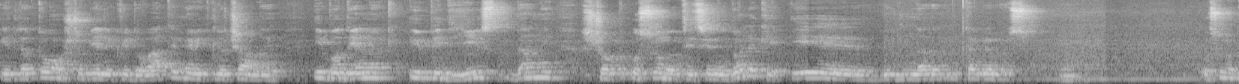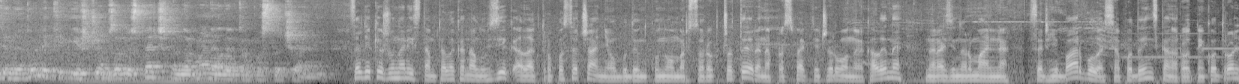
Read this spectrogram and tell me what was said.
і для того, щоб її ліквідувати, ми відключали і будинок, і під'їзд даний, щоб усунути ці недоліки і на- так би, усунути недоліки і щоб забезпечити нормальне електропостачання. Завдяки журналістам телеканалу ЗІК електропостачання у будинку номер 44 на проспекті Червоної Калини наразі нормальне. Сергій Барбула, Подинська, Народний контроль,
